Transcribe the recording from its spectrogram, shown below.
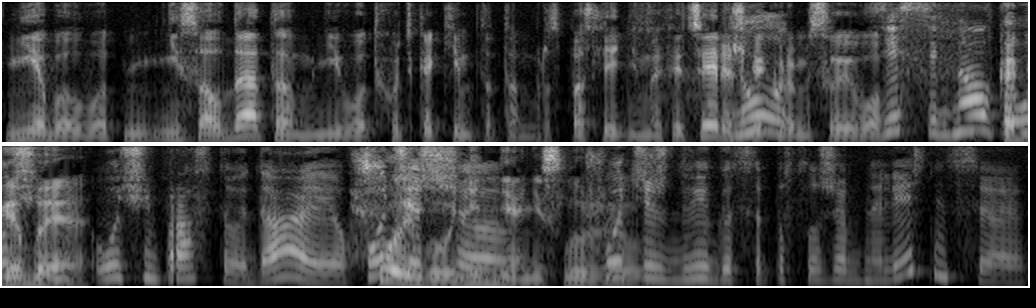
не был вот ни солдатом, ни вот хоть каким-то там распоследним офицеришкой, Ну, кроме своего Здесь сигнал-то КГБ. очень, очень простой, да. и Шойгу хочешь, ни э, дня не служил. Хочешь двигаться по служебной лестнице,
